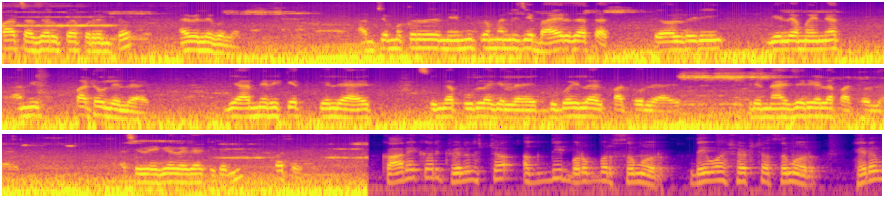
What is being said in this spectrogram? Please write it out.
पाच हजार रुपयापर्यंत अवेलेबल आहे. आमचे मकर नेहमीप्रमाणे जे बाहेर जातात ते ऑलरेडी गेल्या महिन्यात आम्ही पाठवलेले आहेत. जे अमेरिकेत गेले आहेत सिंगापूरला गेले आहेत दुबईला पाठवले आहेत इकडे नायजेरियाला पाठवले आहेत. असे वेगळ्या वेगळ्या ठिकाणी पाठवले. कारेकर ज्वेलर्सच्या अगदी बरोबर समोर देवा शर्टच्या समोर हेरम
